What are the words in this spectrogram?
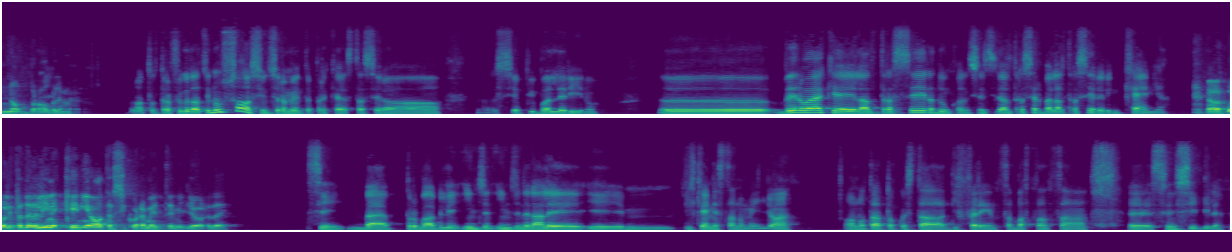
No problem. Ho il traffico dati, non so sinceramente perché stasera sia più ballerino. Eh, vero è che l'altra sera, dunque, nel senso l'altra sera, beh, l'altra sera ero in Kenya. No, la qualità della linea keniota è sicuramente migliore, dai. Sì, beh, probabile. In, ge- in generale ehm, il Kenya stanno meglio, eh. Ho notato questa differenza abbastanza eh, sensibile.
